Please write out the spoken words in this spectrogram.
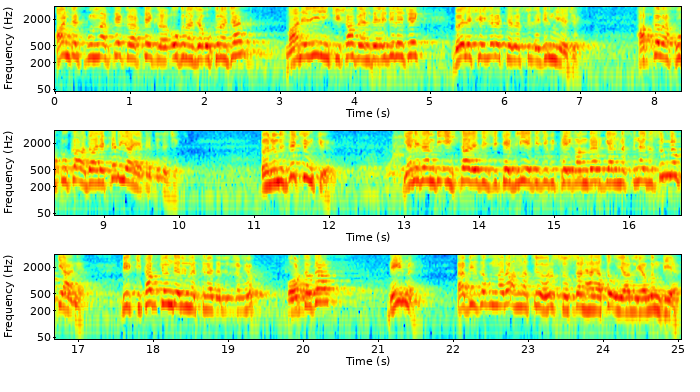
Ancak bunlar tekrar tekrar okunacak okunacak. Manevi inkişaf elde edilecek. Böyle şeylere tevessül edilmeyecek. Hakka ve hukuka, adalete riayet edilecek. Önümüzde çünkü. Yeniden bir ihtar edici, tebliğ edici bir peygamber gelmesine lüzum yok yani. Bir kitap gönderilmesine de lüzum yok. Ortada değil mi? Ha, biz de bunları anlatıyoruz sosyal hayata uyarlayalım diye.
